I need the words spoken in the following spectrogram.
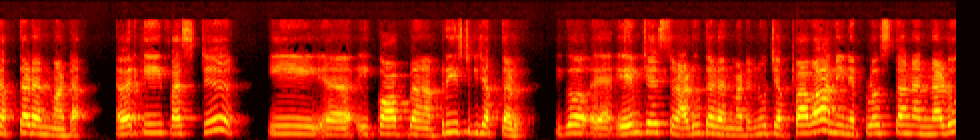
చెప్తాడనమాట ఎవరికి? ఫస్ట్ ఈ ఈ కాప్ ప్రీస్ట్కి చెప్తాడు. ఇగో ఏం చేస్తాడు? అడుగుతాడనమాట నువ్వు చెప్పావా? నేను ఎప్పుడు వస్తాను అన్నాడు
